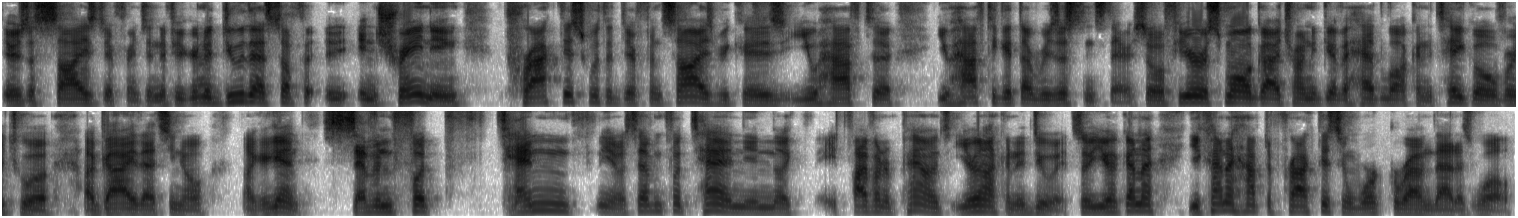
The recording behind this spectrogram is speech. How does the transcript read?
there's a size difference, and if you're going to do that stuff uh, in training, practice with a different size because you have to you have to get that resistance there. So if you're a small guy trying to give a headlock and a takeover to a, a guy that's you know like again seven foot. 10 you know 7 foot 10 in like 500 pounds you're not going to do it. So you're gonna you kind of have to practice and work around that as well.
